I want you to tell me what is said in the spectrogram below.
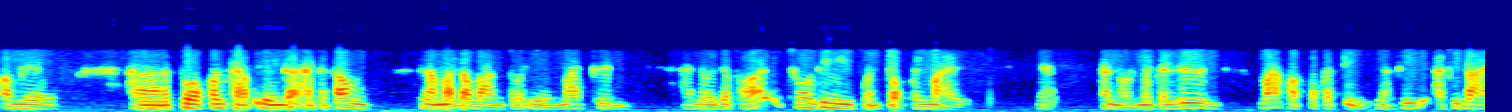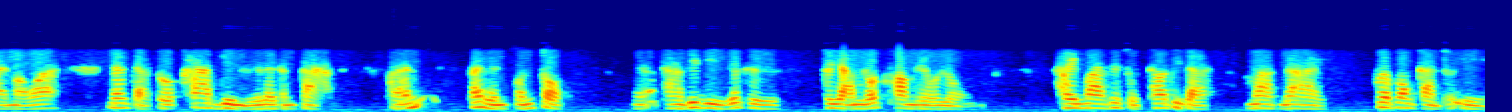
ความเร็วตัวคนขับเองก็อาจจะต้องระมัดระวังตัวเองมากขึ้น โดยเฉพาะช่วงที่มีฝนตกใหม่ๆ ถนนมันจะลื่นมากกว่าปกติอย่างที่อธิบายมาว่า เนื่องจากตัวคราบดินหรืออะไรต่างๆ เพราะฉะนั้นถ้าเห็นฝนตกเนี่ยทางที่ดีก็คือพยายามลดความเร็วลง ให้มากที่สุดเท่าที่จะมากได้ เพื่อป้องกันตัวเอง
